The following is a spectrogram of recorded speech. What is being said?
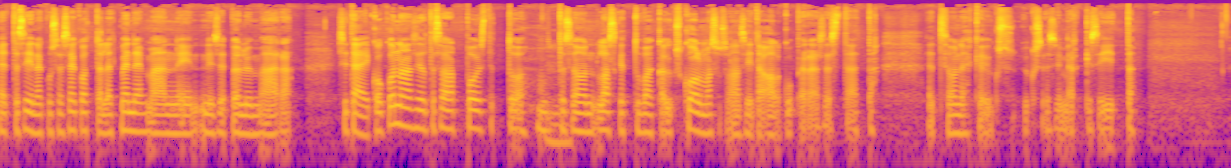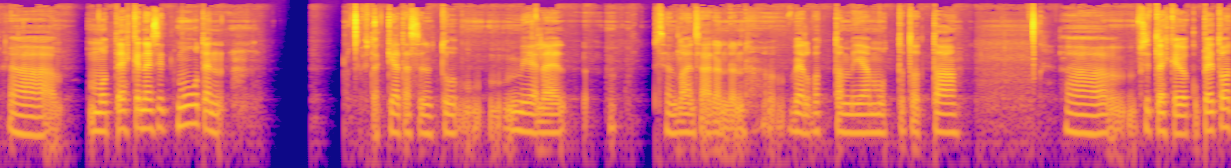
Että siinä kun sä sekoittelet menemään, niin, niin se pölymäärä, sitä ei kokonaan sieltä saada poistettua, mutta mm. se on laskettu vaikka yksi kolmasosa siitä alkuperäisestä, että, että se on ehkä yksi, yksi esimerkki siitä. Ää, mutta ehkä ne sitten muuten, yhtäkkiä tässä nyt tuu mieleen sen lainsäädännön velvoittamia, mutta tota, sitten ehkä joku beton,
